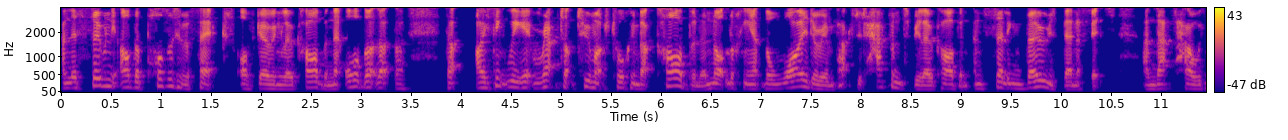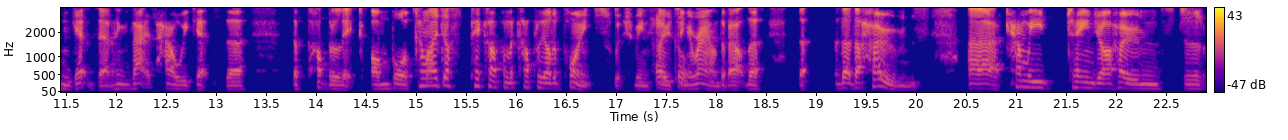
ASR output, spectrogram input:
And there's so many other positive effects of going low carbon that all that, that, that I think we get wrapped up too much talking about carbon and not looking at the wider impacts, which happen to be low carbon, and selling those benefits. And that's how we can get there. I think that is how we get the the public on board. Can I just pick up on a couple of other points which have been floating around about the, the the, the homes. Uh, can we change our homes to,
